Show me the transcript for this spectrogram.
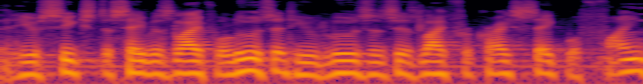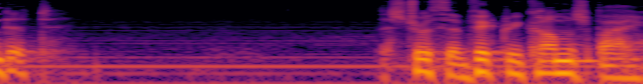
that he who seeks to save his life will lose it, he who loses his life for Christ's sake will find it. This truth that victory comes by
